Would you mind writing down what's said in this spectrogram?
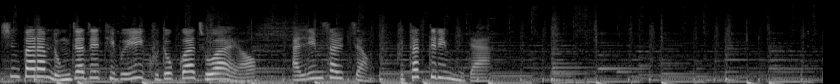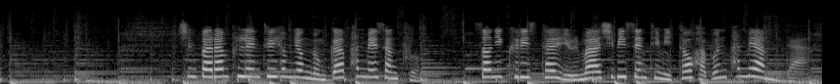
신바람 농자재 TV 구독과 좋아요, 알림 설정 부탁드립니다. 신바람 플랜트 협력농가 판매 상품 써니 크리스탈 율마 12cm 화분 판매합니다.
